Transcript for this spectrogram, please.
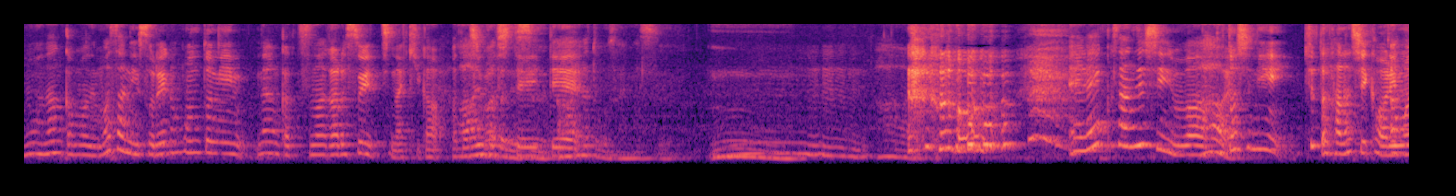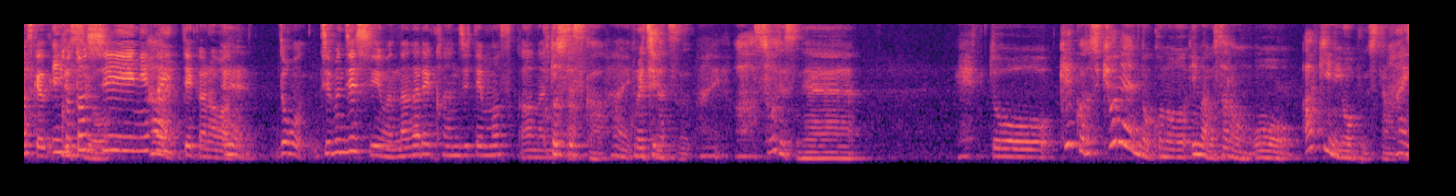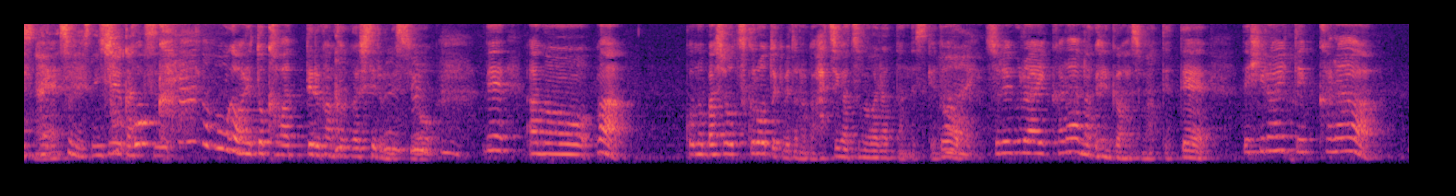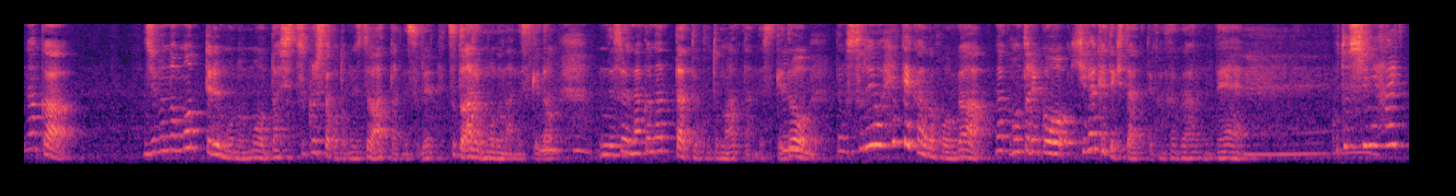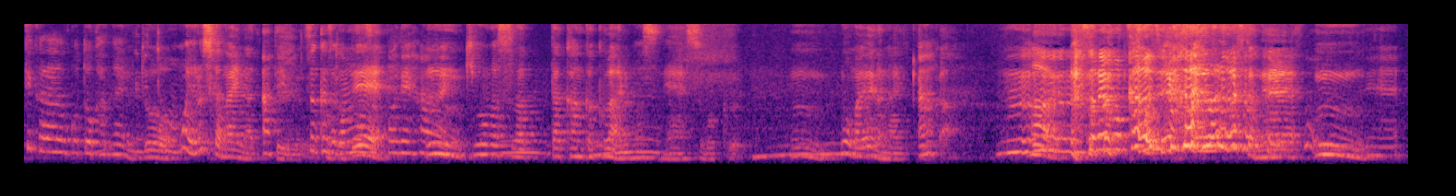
もうなんかもうまさにそれが本当になんかつながるスイッチな気があ私はしていあありてがとうございます。う、うん。はい。えレイコさん自身ははい。今年にちょっと話変わりますけど、今あいいですよ。年に入ってからはええ。どう自分自身は流れ感じてますか？何か。今年ですか？はい。これ1月？はい。あそうですね。えっと結構私去年のこの今のサロンを秋にオープンしたんはいですね。はいそうですね10そこから月の方が割と変わってる感覚がしてるんですよ。うんうんであのまあこの場所を作ろうと決めたのが8月の終わりだったんですけど、はいそれぐらいからなんか変化が始まっててで開いてからなんか自分の持ってるものも出し尽くしたことも実はあったんですよね。ちょっとあるものなんですけど、でそれなくなったっていうこともあったんですけど、うん。でもそれを経てからの方がなんか本当にこう開けてきたっていう感覚があるのでへ今年に入ってからのことを考えるともうやるしかないなっていうこーそっかそっかもうとで。そこではい、うん、肝が据わった感覚はありますね、すごく。うん、もう迷いがないっていうか。うんはい。それも感じます。それはありますかね。そううん。ね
